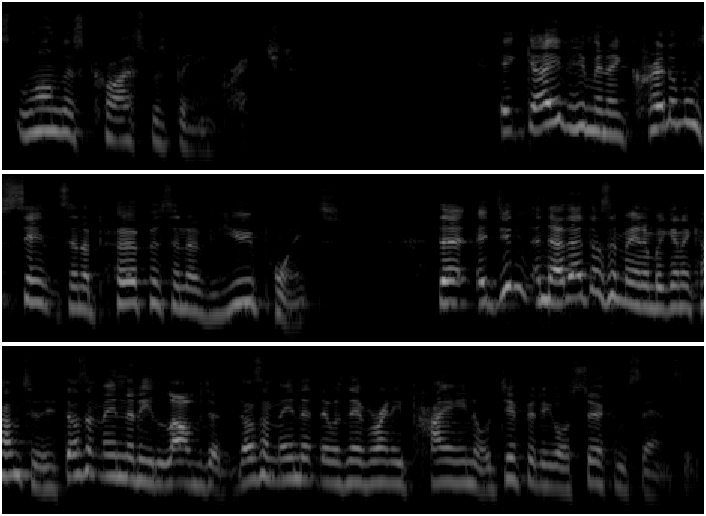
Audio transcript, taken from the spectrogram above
as long as Christ was being preached. It gave him an incredible sense and a purpose and a viewpoint that it didn't, now that doesn't mean, and we're going to come to this, doesn't mean that he loved it. It doesn't mean that there was never any pain or difficulty or circumstances.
